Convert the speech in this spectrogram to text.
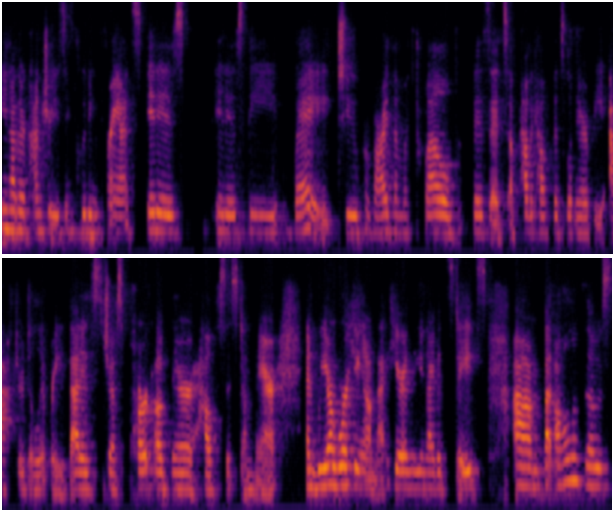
In other countries, including France, it is it is the way to provide them with 12 visits of pelvic health physical therapy after delivery. That is just part of their health system there. And we are working on that here in the United States. Um, but all of those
